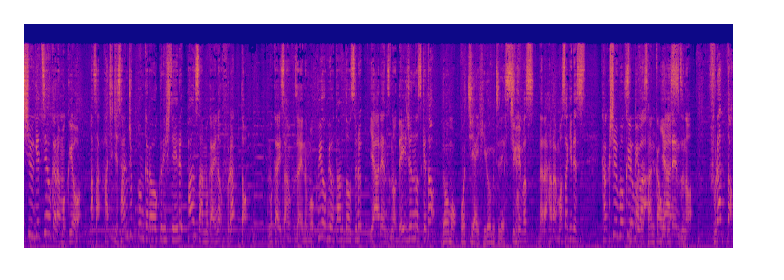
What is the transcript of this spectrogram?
毎毎週月曜から木曜朝8時30分からお送りしているパンサー向井のフラット。向井さん不在の木曜日を担当するヤーレンズのデイジュンの之介と。どうも落合博満です。違います。奈良原正樹です。各週木曜日はヤーレンズのフラット。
